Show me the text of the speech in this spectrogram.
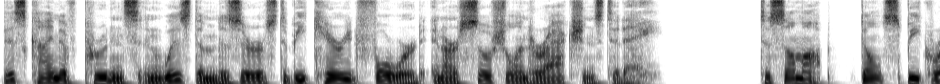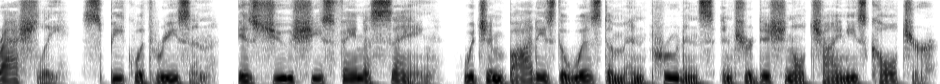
This kind of prudence and wisdom deserves to be carried forward in our social interactions today. To sum up, don't speak rashly, speak with reason, is Zhu Xi's famous saying, which embodies the wisdom and prudence in traditional Chinese culture.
